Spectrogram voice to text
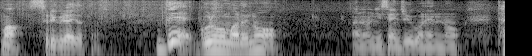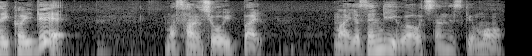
まあそれぐらいだったんです。で五郎丸のあの2015年の大会で、まあ、3勝1敗、まあ、予選リーグは落ちたんですけども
